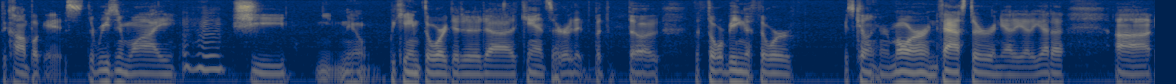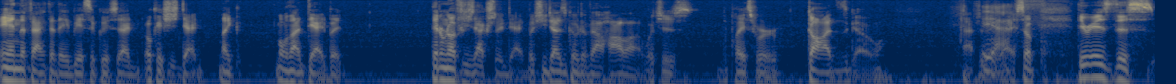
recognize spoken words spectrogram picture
the comic book is. The reason why hmm she you know became Thor, da da da, da cancer, but the the Thor being a Thor is killing her more and faster and yada yada yada, uh, and the fact that they basically said, okay, she's dead. Like, well, not dead, but they don't know if she's actually dead, but she does go to Valhalla, which is the place where gods go after they die. So there is this.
